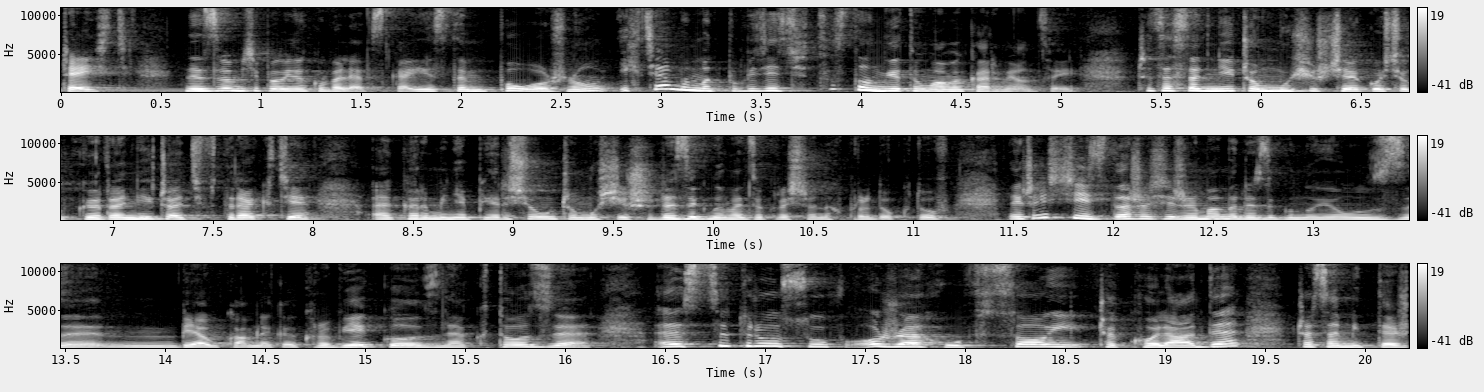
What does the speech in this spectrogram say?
Cześć, nazywam się Paulina Kowalewska, jestem położną i chciałabym odpowiedzieć, co z tą dietą mamy karmiącej. Czy zasadniczo musisz się jakoś ograniczać w trakcie e, karmienia piersią, czy musisz rezygnować z określonych produktów? Najczęściej zdarza się, że mamy rezygnują z mm, białka mleka krowiego, z laktozy, e, z cytrusów, orzechów, soi, czekolady, czasami też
